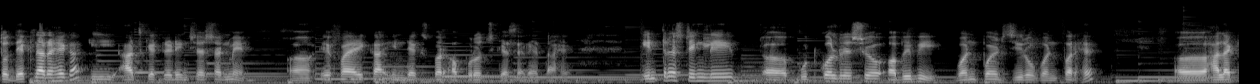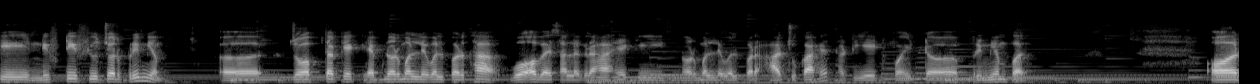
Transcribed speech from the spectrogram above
तो देखना रहेगा कि आज के ट्रेडिंग सेशन में एफ़ आई आई का इंडेक्स पर अप्रोच कैसे रहता है। इंटरेस्टिंगली पुट कॉल रेशियो अभी भी 1.01 पर है। हालाँकि निफ्टी फ्यूचर प्रीमियम जो अब तक एक एबनॉर्मल लेवल पर था, वो अब ऐसा लग रहा है कि नॉर्मल लेवल पर आ चुका है 38 पॉइंट प्रीमियम पर। और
